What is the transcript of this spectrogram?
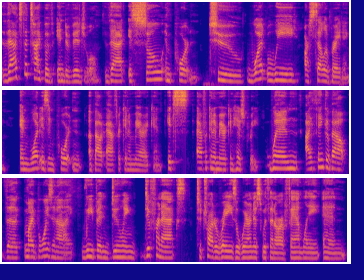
that's the type of individual that is so important to what we are celebrating and what is important about African American. It's African American history. When I think about the, my boys and I, we've been doing different acts to try to raise awareness within our family and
